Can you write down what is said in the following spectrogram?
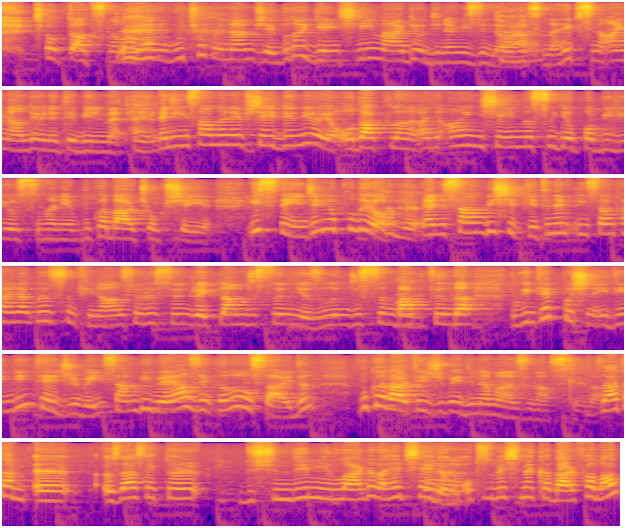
Çok tatlısın ama yani bu çok önemli bir şey. Bu da gençliğin verdiği o dinamizm de var aslında. Hepsini aynı anda yönetebilme. Evet. Yani insanların hep şey deniyor ya odaklan hani aynı şeyi nasıl yapabiliyorsun hani bu kadar çok şeyi. İsteyince yapılıyor. Tabii. Yani sen bir şirketin hem insan kaynaklarısın, finansörüsün, reklamcısın, yazılımcısın baktığında bugün tek başına edindiğin tecrübeyi sen bir beyaz yakalı olsaydın bu kadar tecrübe edinemezdin aslında. Zaten e, özel sektör düşündüğüm yıllarda da hep şey diyordum 35'ime kadar falan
